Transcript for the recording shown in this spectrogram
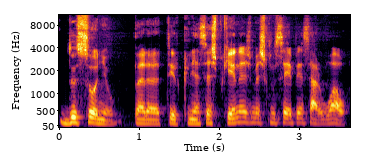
de sonho para ter crianças pequenas, mas comecei a pensar, uau,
